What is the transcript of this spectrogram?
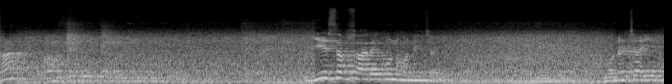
हाँ? ये सब सारे गुण होने चाहिए। होने चाहिए।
